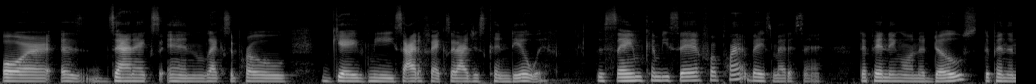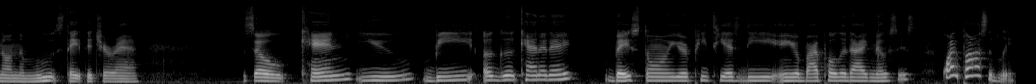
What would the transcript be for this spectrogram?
or Xanax and Lexapro gave me side effects that I just couldn't deal with. The same can be said for plant based medicine, depending on the dose, depending on the mood state that you're in. So, can you be a good candidate based on your PTSD and your bipolar diagnosis? Quite possibly.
